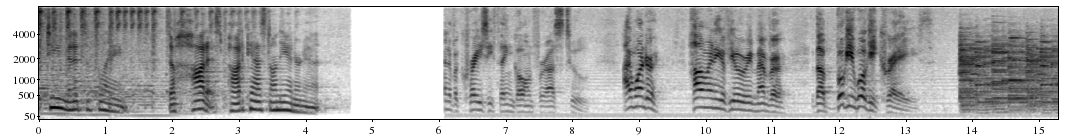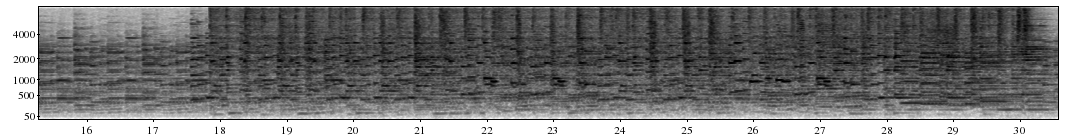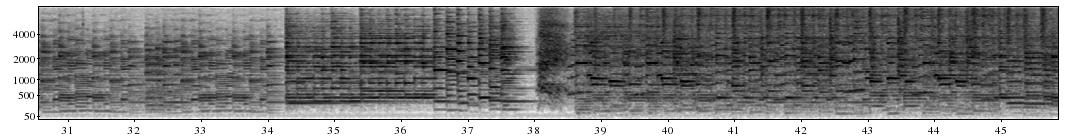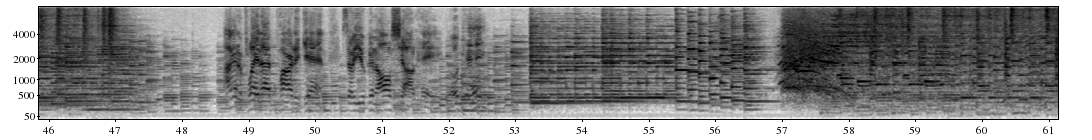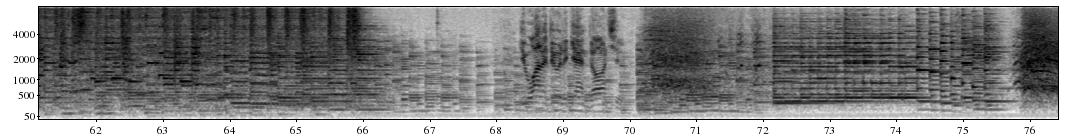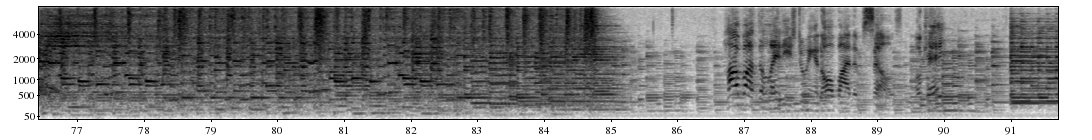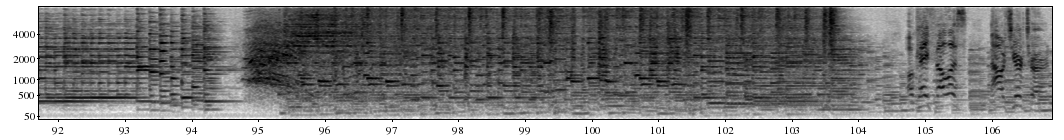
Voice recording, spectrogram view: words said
15 Minutes of Flame, the hottest podcast on the internet. kind of a crazy thing going for us too. I wonder how many of you remember the boogie woogie craze. Again so you can all shout hey, okay? You want to do it again, don't you? Ladies doing it all by themselves, okay? Okay, fellas, now it's your turn.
